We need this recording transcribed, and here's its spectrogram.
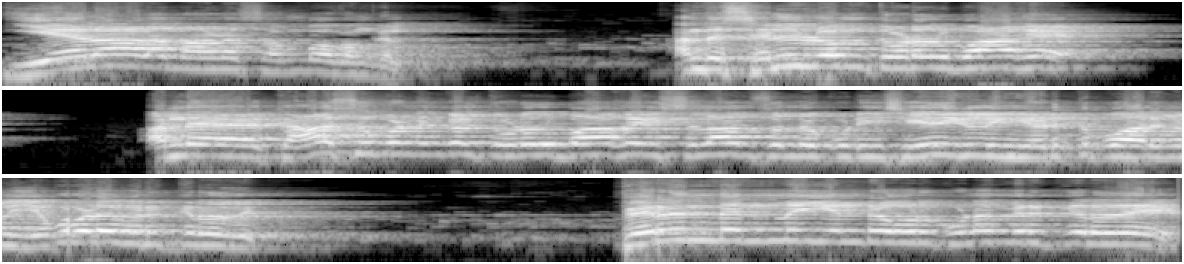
ஏராளமான சம்பவங்கள். அந்த செல்வம் தொடர்பாக அந்த காசு பணங்கள் தொடர்பாக இஸ்லாம் சொல்லக்கூடிய செய்திகள் நீங்க எடுத்து பாருங்கள். எவ்வளவு இருக்கிறது? பெருந்தன்மை என்ற ஒரு குணம் இருக்கிறதே.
